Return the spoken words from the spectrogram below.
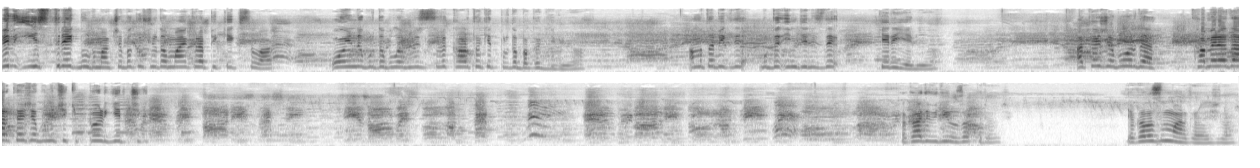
Ve bir easter egg buldum arkadaşlar. Bakın şurada Minecraft pickaxe'i var. Oyunda burada bulabilirsiniz ve kartoket burada bug'a giriyor. Ama tabii ki de burada indiğinizde geri geliyor. Arkadaşlar bu arada kamerada arkadaşlar bunu çekip böyle geri çekip. Bak hadi video uzat biraz. Yakalasın mı arkadaşlar?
